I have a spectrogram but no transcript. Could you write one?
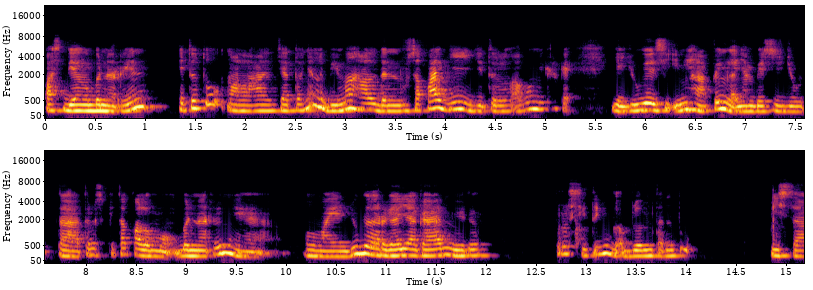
pas dia ngebenerin, itu tuh malah jatuhnya lebih mahal dan rusak lagi gitu loh. Aku mikir kayak, ya juga sih ini HP nggak nyampe sejuta. Terus kita kalau mau benerin ya lumayan juga harganya kan gitu terus itu juga belum tentu bisa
